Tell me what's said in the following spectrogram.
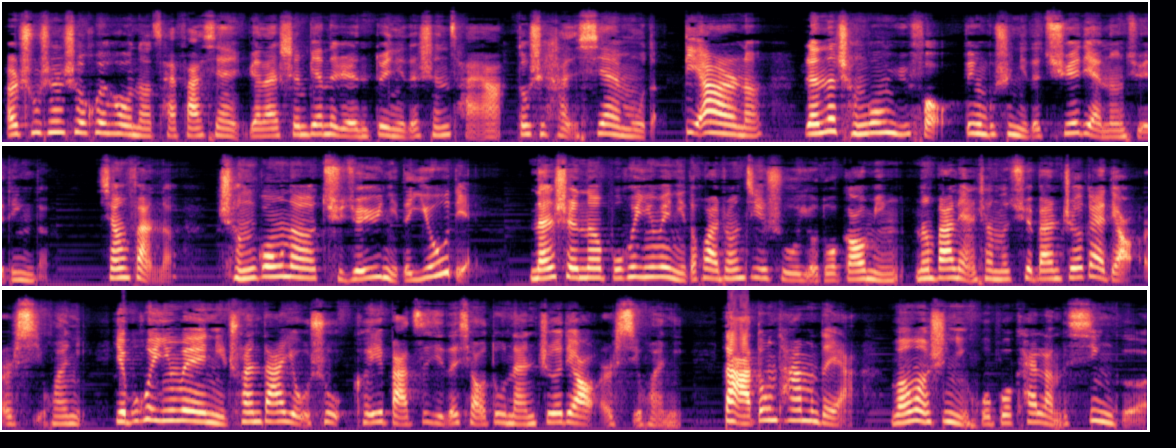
而出生社会后呢，才发现原来身边的人对你的身材啊都是很羡慕的。第二呢，人的成功与否并不是你的缺点能决定的，相反的，成功呢取决于你的优点。男神呢不会因为你的化妆技术有多高明，能把脸上的雀斑遮盖掉而喜欢你，也不会因为你穿搭有数，可以把自己的小肚腩遮掉而喜欢你。打动他们的呀，往往是你活泼开朗的性格，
